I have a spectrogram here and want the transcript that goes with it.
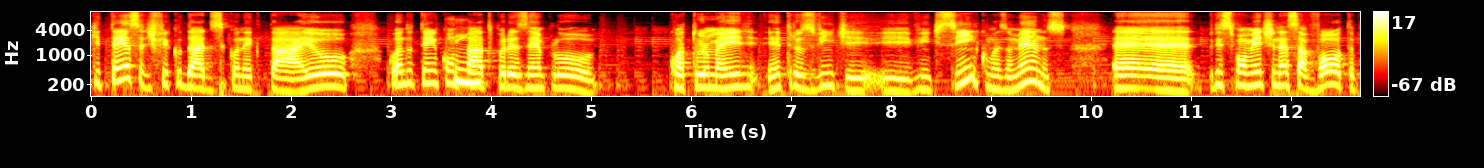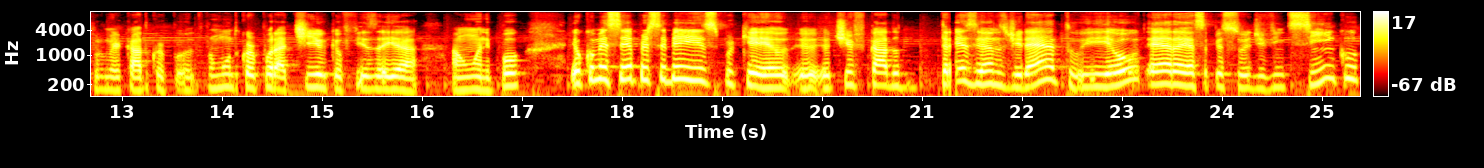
que tem essa dificuldade de se conectar. Eu, quando tenho contato, Sim. por exemplo, com a turma aí entre os 20 e 25, mais ou menos, é, principalmente nessa volta para o mercado, para o mundo corporativo que eu fiz aí há, há um ano e pouco, eu comecei a perceber isso, porque eu, eu, eu tinha ficado 13 anos direto e eu era essa pessoa de 25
